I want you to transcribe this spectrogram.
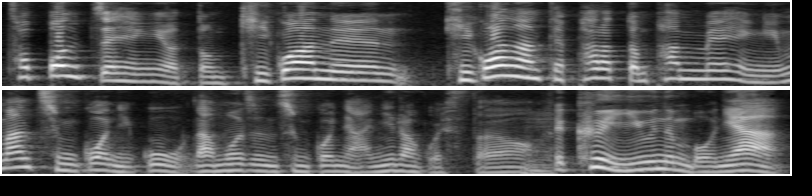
첫 번째 행위였던 기관은 기관한테 팔았던 판매 행위만 증권이고 나머지는 증권이 아니라고 했어요. 음. 그 이유는 뭐냐?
